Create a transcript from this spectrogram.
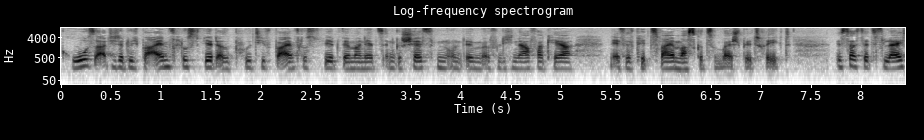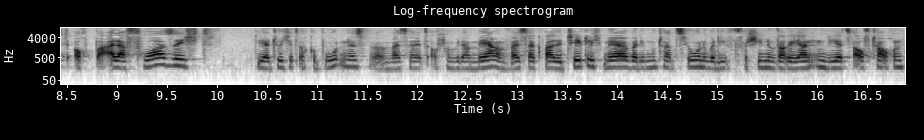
großartig dadurch beeinflusst wird, also positiv beeinflusst wird, wenn man jetzt in Geschäften und im öffentlichen Nahverkehr eine FFP2-Maske zum Beispiel trägt. Ist das jetzt vielleicht auch bei aller Vorsicht die natürlich jetzt auch geboten ist. Man weiß ja jetzt auch schon wieder mehr. Man weiß ja quasi täglich mehr über die Mutation, über die verschiedenen Varianten, die jetzt auftauchen.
